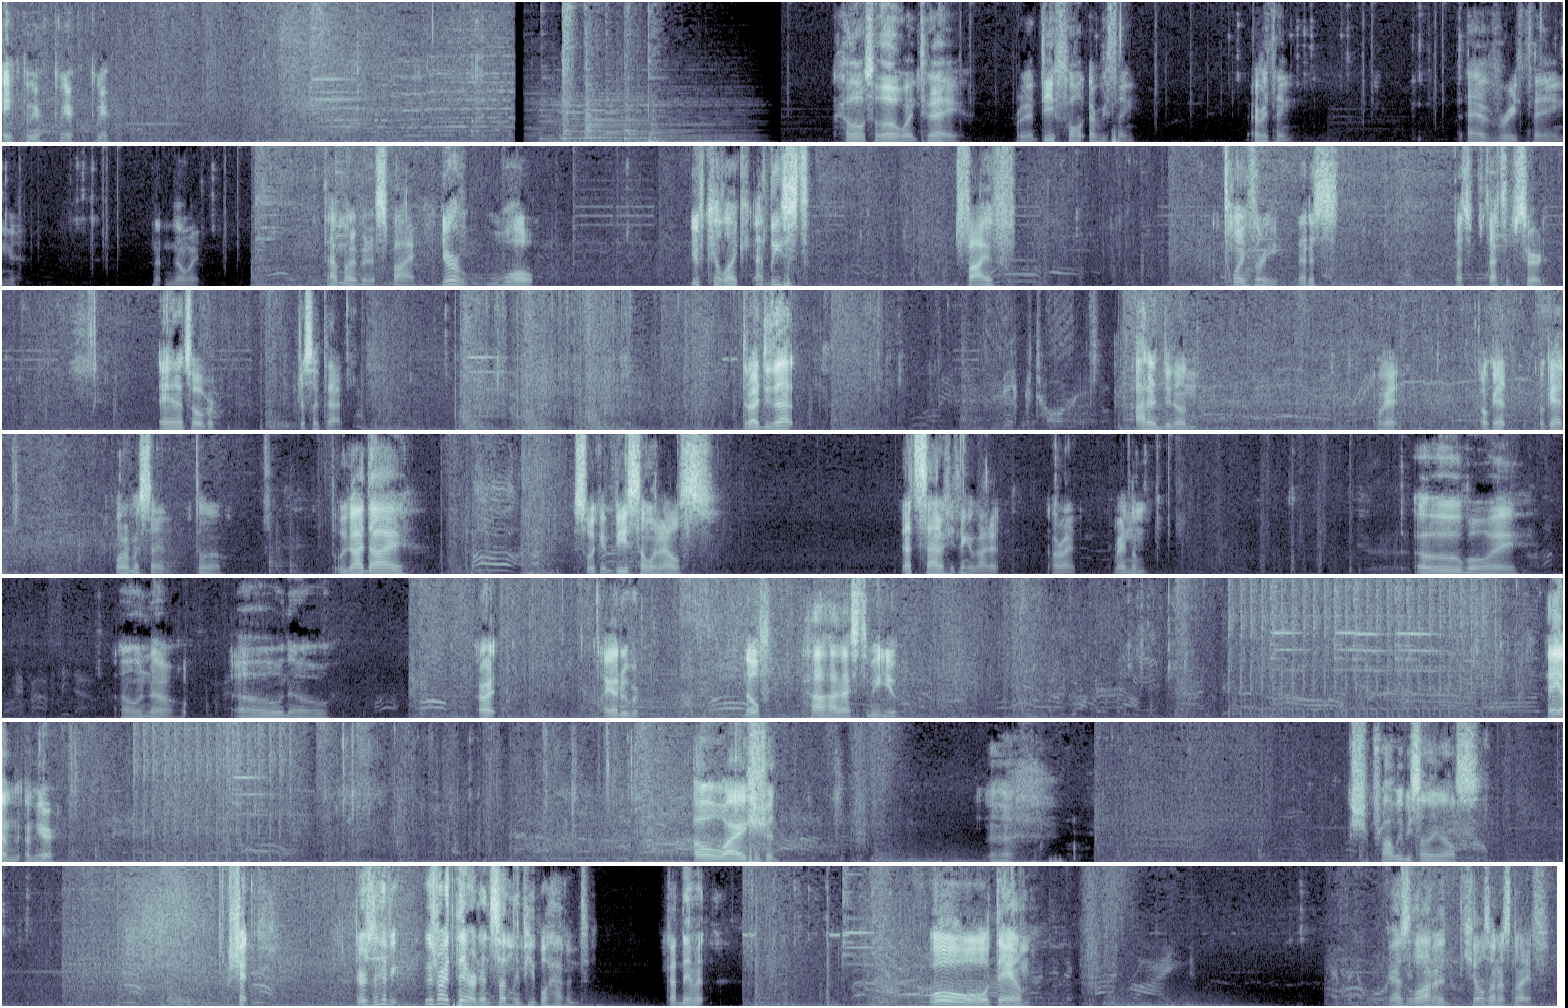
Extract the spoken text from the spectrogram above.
Hey, come here, come here, come here. Hello, hello, and today we're gonna default everything. Everything. Everything. No, wait. That might have been a spy. You're. Whoa. You've killed, like, at least. Five. 23. That is. That's that's absurd. And it's over. Just like that. Did I do that? I didn't do nothing. Okay. Okay. Okay. What am I saying? Don't know. But we gotta die so we can be someone else. That's sad if you think about it. Alright. Random. Oh boy. Oh no. Oh no. Alright. I got Uber. Nope. Haha, nice to meet you. Hey, I'm I'm here. Oh, I should. Uh, probably be something else. Shit! There's a heavy. He was right there, and then suddenly people happened. God damn it. Oh, damn. He has a lot of kills on his knife.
